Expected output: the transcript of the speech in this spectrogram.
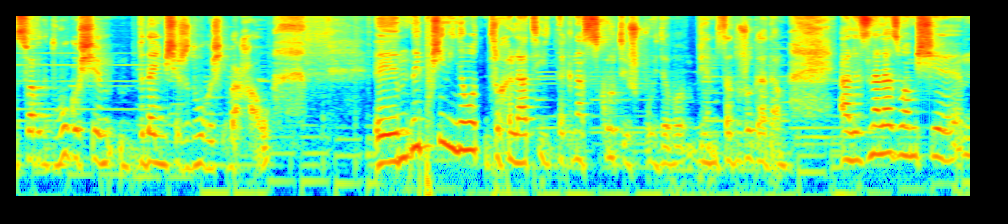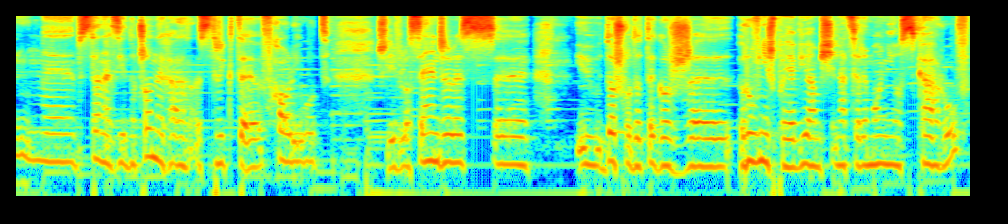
Sławek długo się, wydaje mi się, że długo się wahał. No i później minęło trochę lat i tak na skróty już pójdę, bo wiem, za dużo gadam, ale znalazłam się w Stanach Zjednoczonych, a stricte w Hollywood, czyli w Los Angeles. y, I doszło do tego, że również pojawiłam się na ceremonii Oscarów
